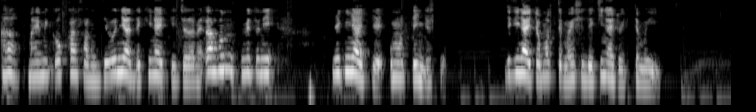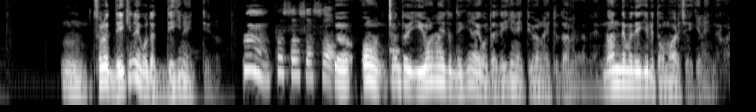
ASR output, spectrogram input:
あ、まゆみお母さん、自分にはできないって言っちゃダメ。あ、そん別に、できないって思っていいんです。できないと思ってもいいし、できないと言ってもいい。うん。それはできないことはできないっていうの。うん、そうそうそうそう。うん、ちゃんと言わないとできないことはできないって言わないとダメだよね。何でもできると思われちゃいけないんだか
